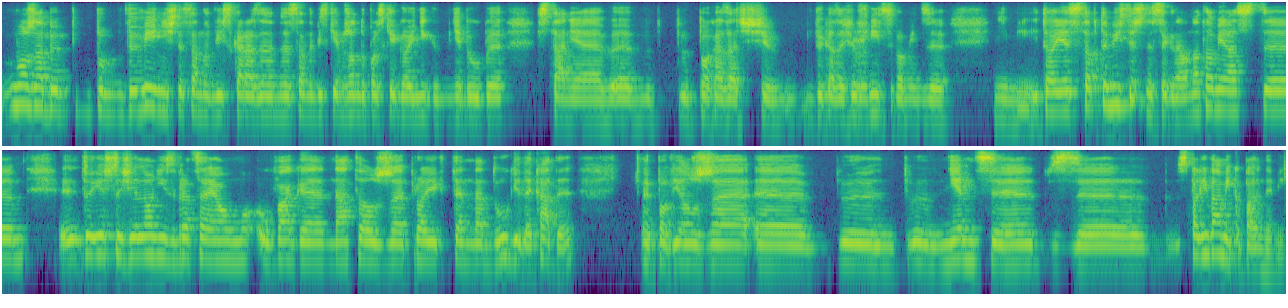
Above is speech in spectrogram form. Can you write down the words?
można by wymienić te stanowiska razem ze stanowiskiem rządu polskiego i nikt nie byłby w stanie e, pokazać, wykazać różnicy pomiędzy nimi. I to jest optymistyczny sygnał. Natomiast to jeszcze zieloni zwracają uwagę na to, że projekt ten na długie dekady powiąże y, Niemcy z, z paliwami kopalnymi,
